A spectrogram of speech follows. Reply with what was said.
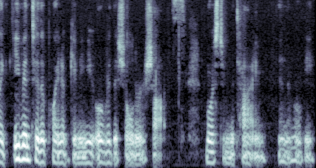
like even to the point of giving you over the shoulder shots most of the time in the movie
